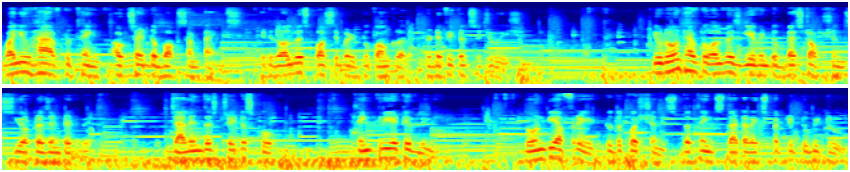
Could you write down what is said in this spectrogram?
While you have to think outside the box sometimes, it is always possible to conquer a difficult situation. You don't have to always give in to best options you are presented with. Challenge the status quo. Think creatively. Don't be afraid to the questions, the things that are expected to be true.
